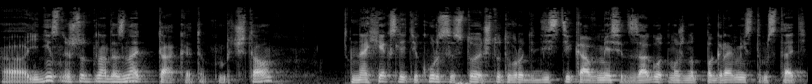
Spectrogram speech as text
А, единственное, что тут надо знать, так, это почитал. На Хекслите курсы стоят что-то вроде 10к в месяц за год. Можно программистом стать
